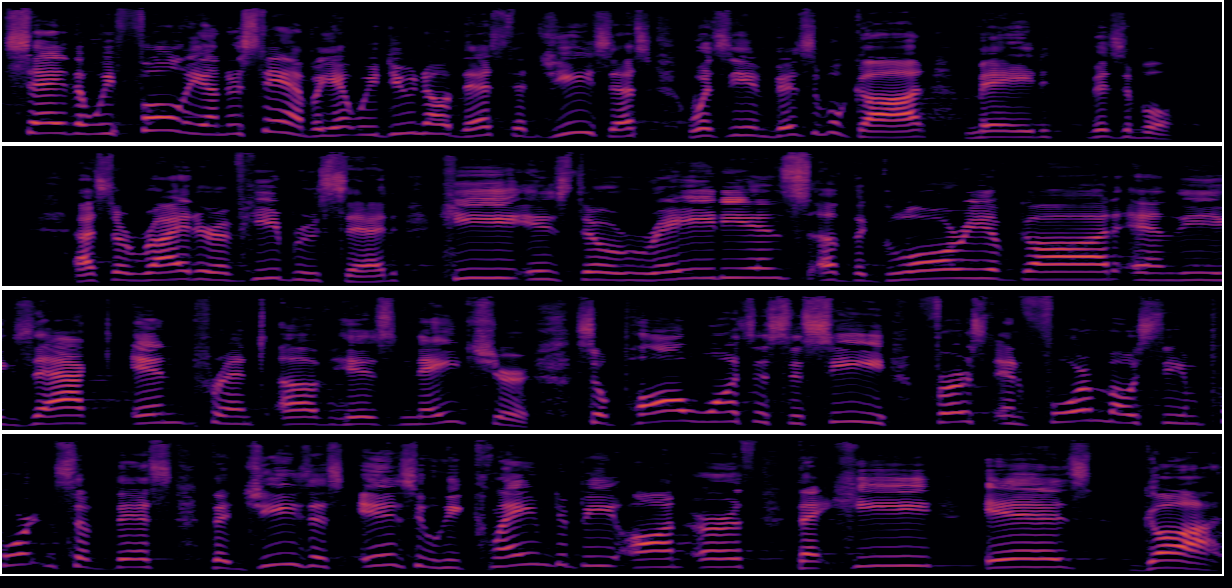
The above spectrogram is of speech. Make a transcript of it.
say that we fully understand. But yet we do know this that Jesus was the invisible God made visible. As the writer of Hebrews said, He is the radiance of the glory of God and the exact imprint of His nature. So, Paul wants us to see, first and foremost, the importance of this that Jesus is who He claimed to be on earth, that He is God.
